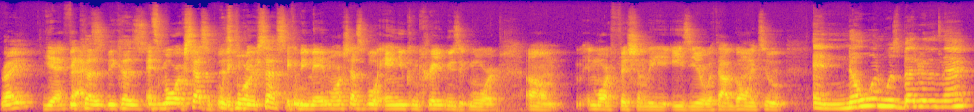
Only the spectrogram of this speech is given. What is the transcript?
Right? Yeah, facts. because because It's more accessible. It's It can more be- accessible. It can be made more accessible, and you can create music more, um, more efficiently, easier, without going to. and no one was better than that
